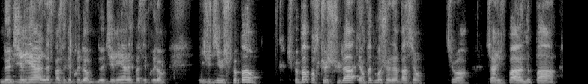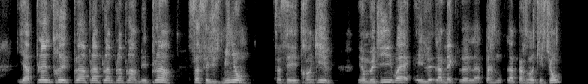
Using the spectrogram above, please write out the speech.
Ne dis rien, laisse passer des prud'hommes. Ne dis rien, laisse passer des prud'hommes. Et je lui dis, mais je peux pas. Je peux pas parce que je suis là. Et en fait, moi, je suis un impatient. Tu vois, j'arrive pas à ne pas. Il y a plein de trucs, plein, plein, plein, plein, plein, mais plein. Ça, c'est juste mignon. Ça, c'est tranquille. Et on me dit, ouais, et la, mec, la, personne, la personne en question,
